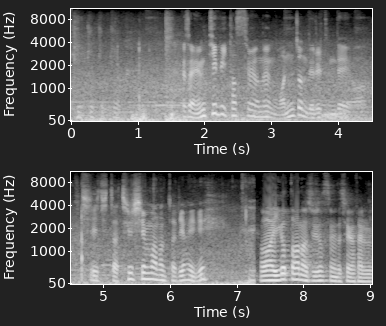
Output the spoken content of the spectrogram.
쭉쭉쭉쭉 그래서 MTB 탔으면은 완전 느릴 텐데 아, 지 진짜 70만 원짜리야 이게? 와 이것도 하나 주셨습니다 제가 따로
